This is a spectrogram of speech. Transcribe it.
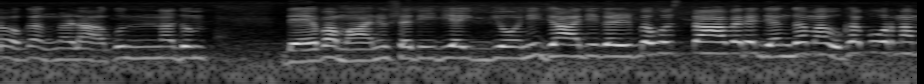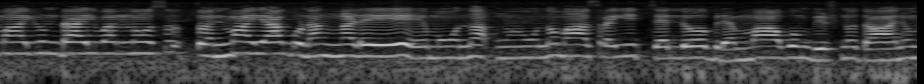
ലോകങ്ങളാകുന്നതും. ദേവമാനുഷതിര്യോനി ജാതികൾ ബഹുസ്ഥാവര ജംഗമൗഘപൂർണമായുണ്ടായി വന്നു. സുത്വന്മായ ഗുണങ്ങളെ മൂന്ന് മൂന്നും ആശ്രയിച്ചല്ലോ. ബ്രഹ്മാവും വിഷ്ണു താനും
